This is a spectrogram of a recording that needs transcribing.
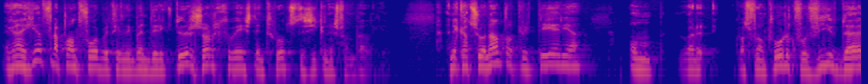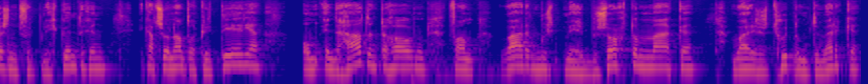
Ik ga een heel frappant voorbeeld geven. Ik ben directeur zorg geweest in het grootste ziekenhuis van België. En ik had zo'n aantal criteria om, waar, ik was verantwoordelijk voor 4000 verpleegkundigen. Ik had zo'n aantal criteria om in de gaten te houden van waar moest ik me bezorgd om maken, waar is het goed om te werken.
